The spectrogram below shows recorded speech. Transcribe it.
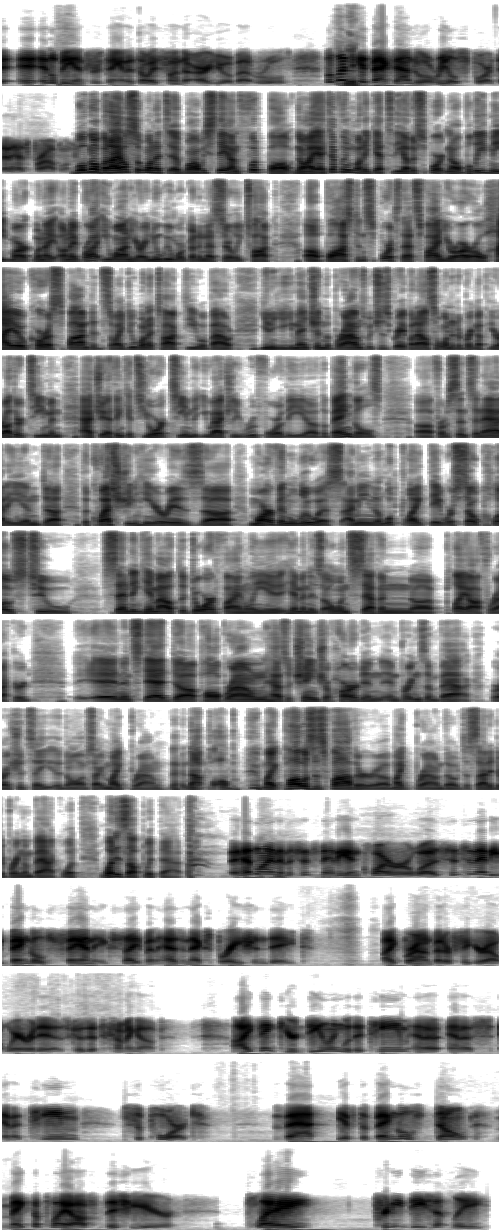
It, will be interesting, and it's always fun to argue about rules. But let's get back down to a real sport that has problems. Well, no, but I also wanted to, while we stay on football, no, I definitely want to get to the other sport. No, believe me, Mark, when I when I brought you on here, I knew we weren't going to necessarily talk uh, Boston sports. That's fine. You're our Ohio correspondent, so I do want to talk to you about, you know, you mentioned the Browns, which is great, but I also wanted to bring up your other team, and actually, I think it's your team that you actually root for, the uh, the Bengals uh, from Cincinnati. And uh, the question here is uh, Marvin Lewis. I mean, it looked like they were so close to sending him out the door finally, him and his 0 7 uh, playoff record. And instead, uh, Paul Brown has a change of heart and, and brings him back. Or I should say, no, I'm sorry, Mike Brown, not Paul. Mike Paul was his father. Uh, Mike Brown, though, decided to bring him back. What what is up with that? The headline in the Cincinnati Enquirer was Cincinnati Bengals fan excitement has an expiration date. Mike Brown better figure out where it is because it's coming up. I think you're dealing with a team and a, and a, and a team support that if the Bengals don't make the playoffs this year, play pretty decently,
